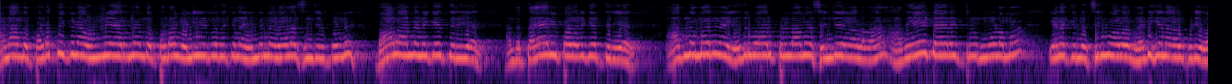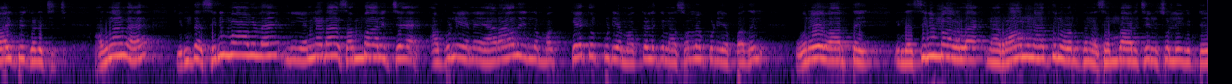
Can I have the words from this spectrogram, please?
ஆனால் அந்த படத்துக்கு நான் உண்மையாக இருந்தால் அந்த படம் வெளியிடுறதுக்கு நான் என்னென்ன வேலை செஞ்சிருப்பேன்னு பாலா அண்ணனுக்கே தெரியாது. அந்த தயாரிப்பாளருக்கே தெரியாது. அந்த மாதிரி நான் எதிர்பார்ப்பு இல்லாமல் செஞ்சதுனால தான் அதே டைரக்டர் மூலமாக எனக்கு இந்த சினிமாவில் நடிகன் ஆகக்கூடிய வாய்ப்பு கிடைச்சிச்சு. அதனால் இந்த சினிமாவில் நீ என்னடா சம்பாதிச்ச அப்படின்னு என்னை யாராவது இந்த மக் கேட்கக்கூடிய மக்களுக்கு நான் சொல்லக்கூடிய பதில் ஒரே வார்த்தை. இந்த சினிமாவில் நான் ராமநாத்னு ஒருத்தனை சம்பாரிச்சேன்னு சொல்லிக்கிட்டு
